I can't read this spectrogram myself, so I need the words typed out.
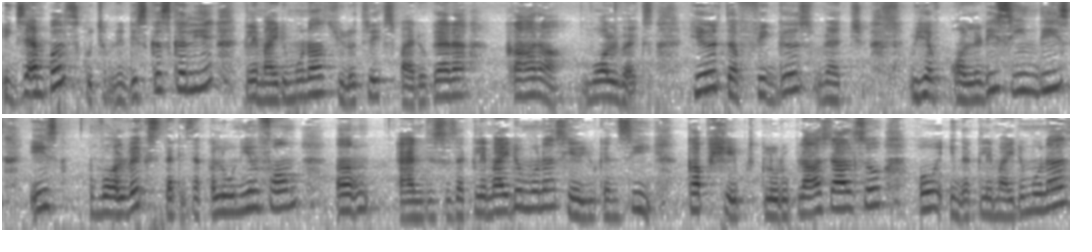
Examples कुछ हमने discuss कर लिए Chlamydomonas, Ulothrix, Spirogyra, Chara, Volvox. Here the figures which we have already seen these is Volvox that is a colonial form um, and this is a chlamydomonas. Here you can see cup shaped chloroplast also. Oh in the chlamydomonas.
